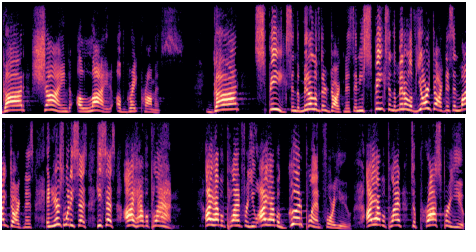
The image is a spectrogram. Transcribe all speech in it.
God shined a light of great promise. God speaks in the middle of their darkness, and He speaks in the middle of your darkness and my darkness. And here's what He says He says, I have a plan. I have a plan for you. I have a good plan for you. I have a plan to prosper you.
